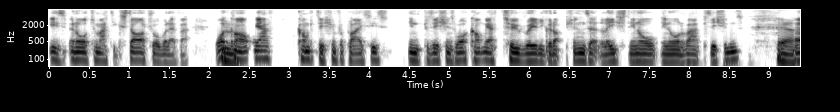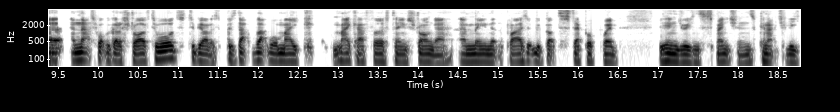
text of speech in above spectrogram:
is an automatic starter or whatever. Why mm. can't we have competition for places in positions? Why can't we have two really good options at least in all in all of our positions? Yeah, uh, and that's what we've got to strive towards, to be honest, because that that will make make our first team stronger and mean that the players that we've got to step up when with injuries and suspensions can actually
